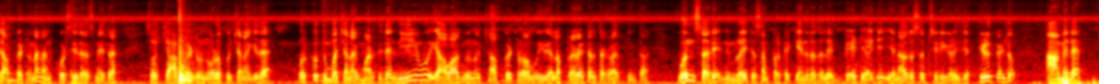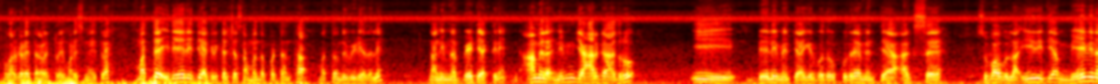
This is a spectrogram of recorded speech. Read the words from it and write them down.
ಚಾಪ್ ಕಟ್ರನ್ನ ನಾನು ಕೊಡಿಸಿದ್ದಾರೆ ಸ್ನೇಹಿತರೆ. ಸೊ ಚಾಪ್ ಕಟ್ರು ನೋಡೋಕ್ಕೂ ಚೆನ್ನಾಗಿದೆ, ವರ್ಕು ತುಂಬ ಚೆನ್ನಾಗಿ ಮಾಡ್ತಿದೆ. ನೀವು ಯಾವಾಗಲೂ ಚಾಪ್ ಕಟ್ರು ಅವು ಇವೆಲ್ಲ ಪ್ರೈವೇಟಲ್ಲಿ ತಗೊಳ್ಳೋದಕ್ಕಿಂತ ಒಂದು ಸಾರಿ ನಿಮ್ಮ ರೈತ ಸಂಪರ್ಕ ಕೇಂದ್ರದಲ್ಲಿ ಭೇಟಿಯಾಗಿ ಏನಾದರೂ ಸಬ್ಸಿಡಿಗಳಿದೆಯಾ ತಿಳ್ಕೊಂಡು ಆಮೇಲೆ ಹೊರಗಡೆ ತಗೊಳಕ್ಕೆ ಟ್ರೈ ಮಾಡಿ ಸ್ನೇಹಿತರೆ. ಮತ್ತೆ ಇದೇ ರೀತಿ ಅಗ್ರಿಕಲ್ಚರ್ ಸಂಬಂಧಪಟ್ಟಂಥ ಮತ್ತೊಂದು ವಿಡಿಯೋದಲ್ಲಿ ನಾನು ನಿಮ್ಮನ್ನ ಭೇಟಿ ಆಗ್ತೀನಿ. ಆಮೇಲೆ ನಿಮ್ಗೆ ಯಾರಿಗಾದರೂ ಈ ಬೇಲಿ ಮೆಂತ್ಯ ಆಗಿರ್ಬೋದು, ಕುದುರೆ ಮೆಂತ್ಯ, ಅಗ್ಸೆ, ಸುಬಾಬುಲ್ಲ ಈ ರೀತಿಯ ಮೇವಿನ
